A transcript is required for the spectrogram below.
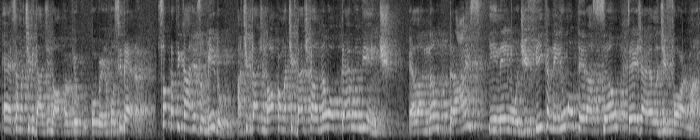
essa é uma atividade inócua que o governo considera. Só para ficar resumido, atividade inócua é uma atividade que ela não altera o ambiente ela não traz e nem modifica nenhuma alteração, seja ela de forma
